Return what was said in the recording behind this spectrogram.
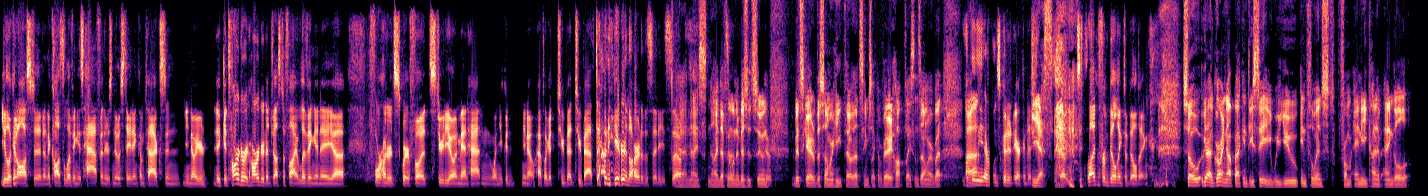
you look at Austin and the cost of living is half, and there's no state income tax, and you know you're it gets harder and harder to justify living in a uh, 400 square foot studio in Manhattan when you could, you know, have like a two bed, two bath down here in the heart of the city. So yeah, nice. No, I definitely so, want to visit soon. A bit scared of the summer heat, though. That seems like a very hot place in summer. But luckily, uh, everyone's good at air conditioning. Yes, so run from building to building. so, uh, growing up back in DC, were you influenced from any kind of angle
